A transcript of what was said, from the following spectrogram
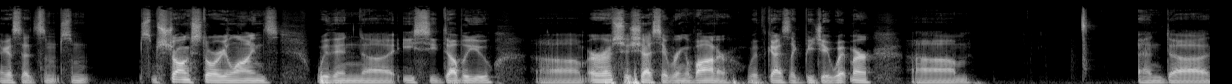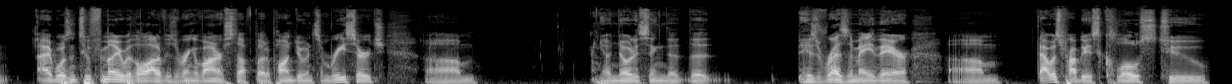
like I said, some some some strong storylines within uh, ECW, um, or should I say Ring of Honor, with guys like BJ Whitmer. Um, and uh, I wasn't too familiar with a lot of his Ring of Honor stuff, but upon doing some research, um, you know, noticing the the his resume there, um, that was probably as close to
